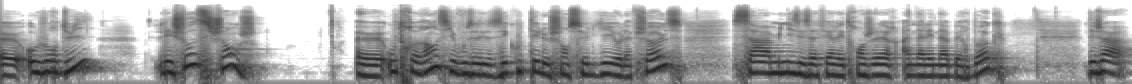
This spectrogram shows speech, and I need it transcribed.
Euh, aujourd'hui, les choses changent. Euh, Outre-Rhin, si vous écoutez le chancelier Olaf Scholz, sa ministre des Affaires étrangères Annalena Baerbock, déjà,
